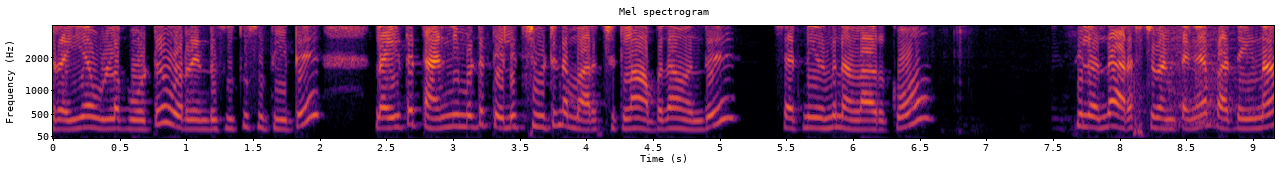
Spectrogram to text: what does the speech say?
ட்ரையாக உள்ளே போட்டு ஒரு ரெண்டு சுற்று சுற்றிட்டு லைட்டாக தண்ணி மட்டும் தெளித்து விட்டு நம்ம அரைச்சிக்கலாம். அப்போ தான் வந்து சட்னி வந்து நல்லாயிருக்கும் மிக்சியில் வந்து அரைச்சிட்டு வந்துட்டேங்க. பார்த்தீங்கன்னா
